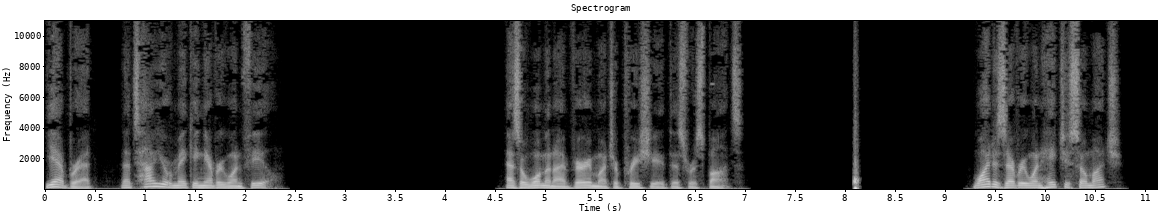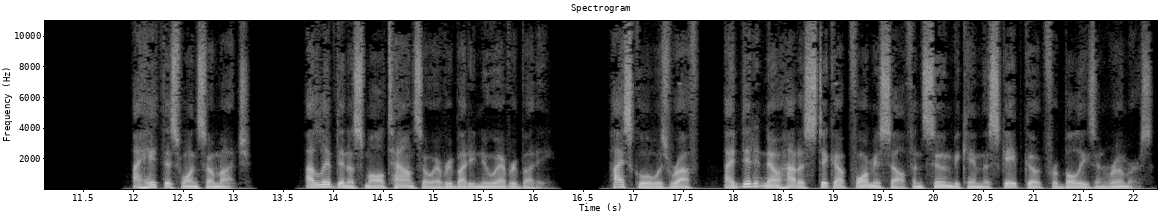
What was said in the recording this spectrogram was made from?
Yeah, Brett, that's how you're making everyone feel. As a woman, I very much appreciate this response. Why does everyone hate you so much? I hate this one so much. I lived in a small town, so everybody knew everybody. High school was rough, I didn't know how to stick up for myself and soon became the scapegoat for bullies and rumors.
